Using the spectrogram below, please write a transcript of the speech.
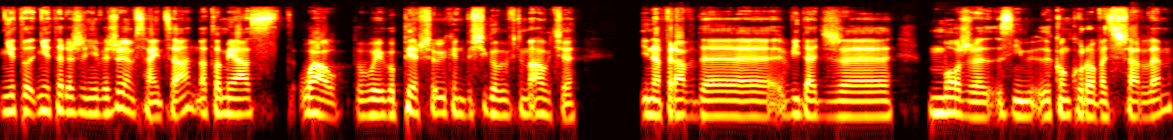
Nie, to, nie tyle, że nie wierzyłem w Sańca, natomiast wow, to był jego pierwszy weekend wyścigowy w tym aucie. I naprawdę widać, że może z nim konkurować z Charlem.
